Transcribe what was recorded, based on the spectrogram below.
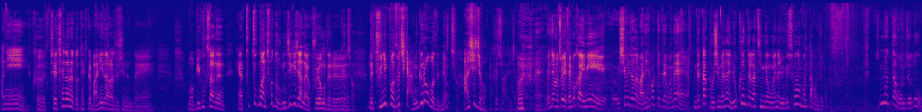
아니 그 제 채널에도 댓글 많이 달아주시는데 뭐 미국산은 그냥 툭툭만 쳐도 움직이잖아요 구형들은 그렇죠. 근데 주니퍼는 솔직히 안 그러거든요 그쵸. 아시죠? 아, 그렇죠, 알죠. 네, 왜냐면 저희 데모카 이미 시운전을 많이 해봤기 때문에. 근데 딱 보시면은 요크 핸들 같은 경우에는 여기 손 한번 딱 얹어봐보세요. 손만 딱 얹어도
